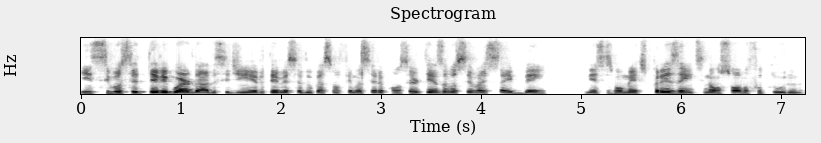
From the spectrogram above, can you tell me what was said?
E se você teve guardado esse dinheiro, teve essa educação financeira, com certeza você vai sair bem nesses momentos presentes, não só no futuro. Né?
